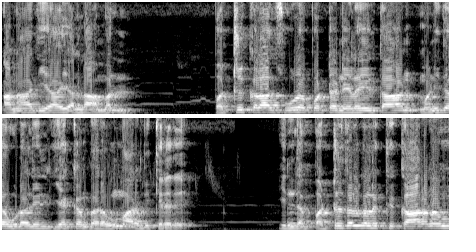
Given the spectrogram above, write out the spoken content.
அனாதியாய் அல்லாமல் பற்றுக்களால் சூழப்பட்ட நிலையில்தான் மனித உடலில் இயக்கம் பெறவும் ஆரம்பிக்கிறது. இந்த பற்றுதல்களுக்கு காரணம்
